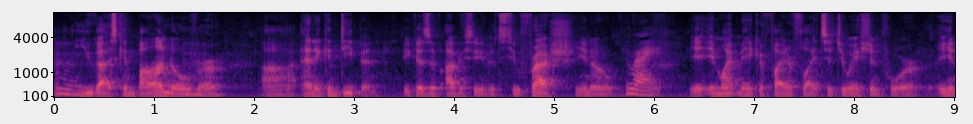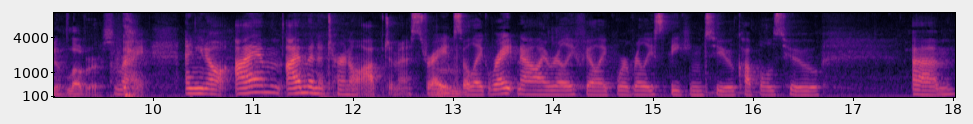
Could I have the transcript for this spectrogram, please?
Mm. you guys can bond over Mm-hmm. uh, and it can deepen because if obviously if it's too fresh you know right it, it might make a fight or flight situation for you know lovers. Right. And you know i'm i'm an eternal optimist right? Mm. so like right now i really feel like we're really speaking to couples who um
